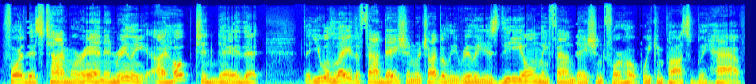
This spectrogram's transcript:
for this time we're in. And really, I hope today that that you will lay the foundation, which I believe really is the only foundation for hope we can possibly have.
